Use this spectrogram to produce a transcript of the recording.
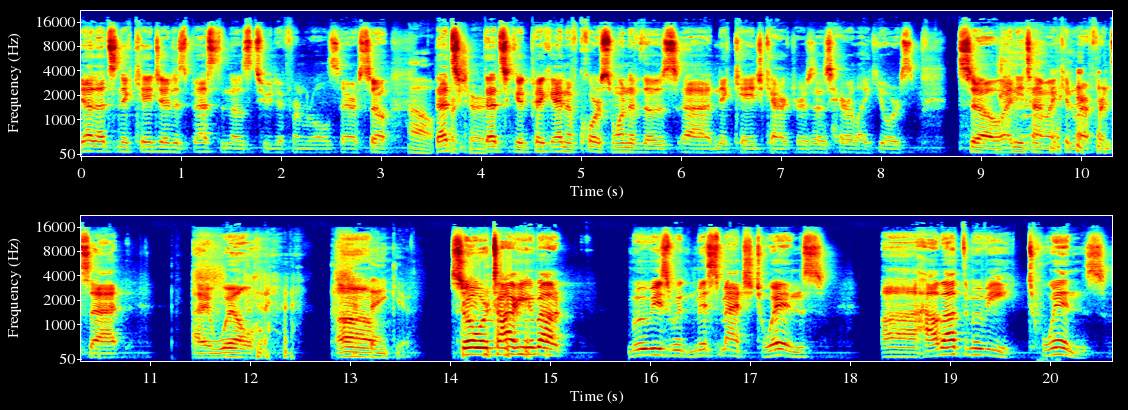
yeah, that's Nick Cage at his best in those two different roles there. So oh, that's sure. that's a good pick, and of course, one of those uh, Nick Cage characters has hair like yours. So anytime I can reference that, I will. Um, Thank you. so we're talking about movies with mismatched twins. Uh, how about the movie Twins?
